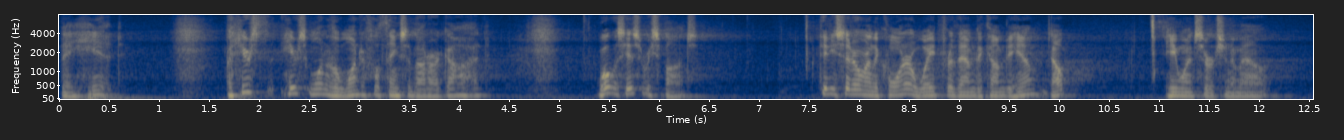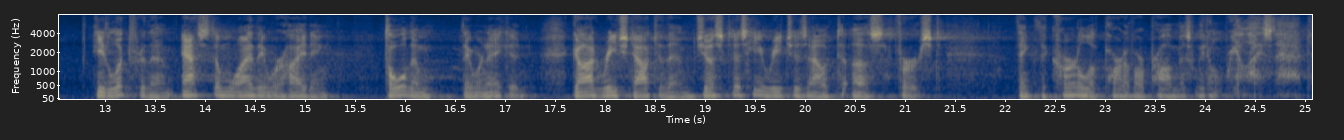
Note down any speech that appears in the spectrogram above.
they hid. But here's, here's one of the wonderful things about our God. What was his response? Did he sit over in the corner and wait for them to come to him? Nope. He went searching them out. He looked for them, asked them why they were hiding, told them they were naked. God reached out to them just as he reaches out to us first. I think the kernel of part of our problem is we don't realize that.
